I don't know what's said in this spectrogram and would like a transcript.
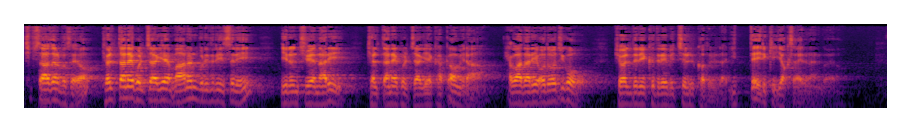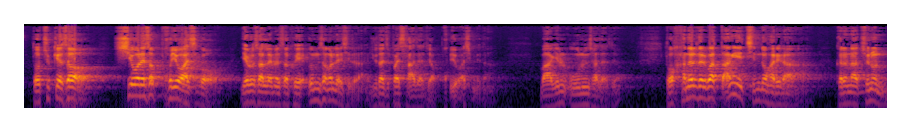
14절 보세요. 결단의 골짜기에 많은 무리들이 있으니 이는 주의 날이 결단의 골짜기에 가까움이라. 해와 달이 어두워지고 별들이 그들의 빛을 거두리라. 이때 이렇게 역사가 일어나는 거예요. 또 주께서 시온에서 포효하시고 예루살렘에서 그의 음성을 내시리라. 유다 지파의 사자죠. 포효하십니다. 마귀는 우는 사자죠. 또 하늘들과 땅이 진동하리라. 그러나 주는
